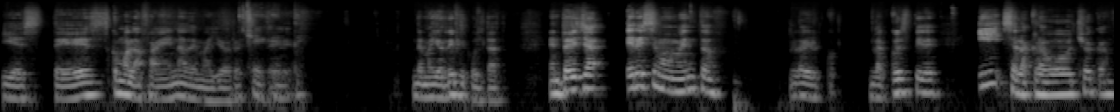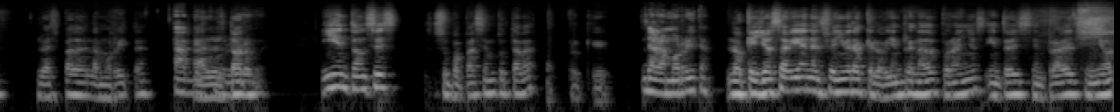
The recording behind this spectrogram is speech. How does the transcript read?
Y este es como la faena de mayor, toros. Che, este, gente. de mayor dificultad. Entonces ya era ese momento, la, la cúspide, y se la clavó Choca, la espada de la morrita. Ah, al culo, toro. güey. Y entonces su papá se emputaba porque De la morrita. lo que yo sabía en el sueño era que lo había entrenado por años y entonces entraba el señor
